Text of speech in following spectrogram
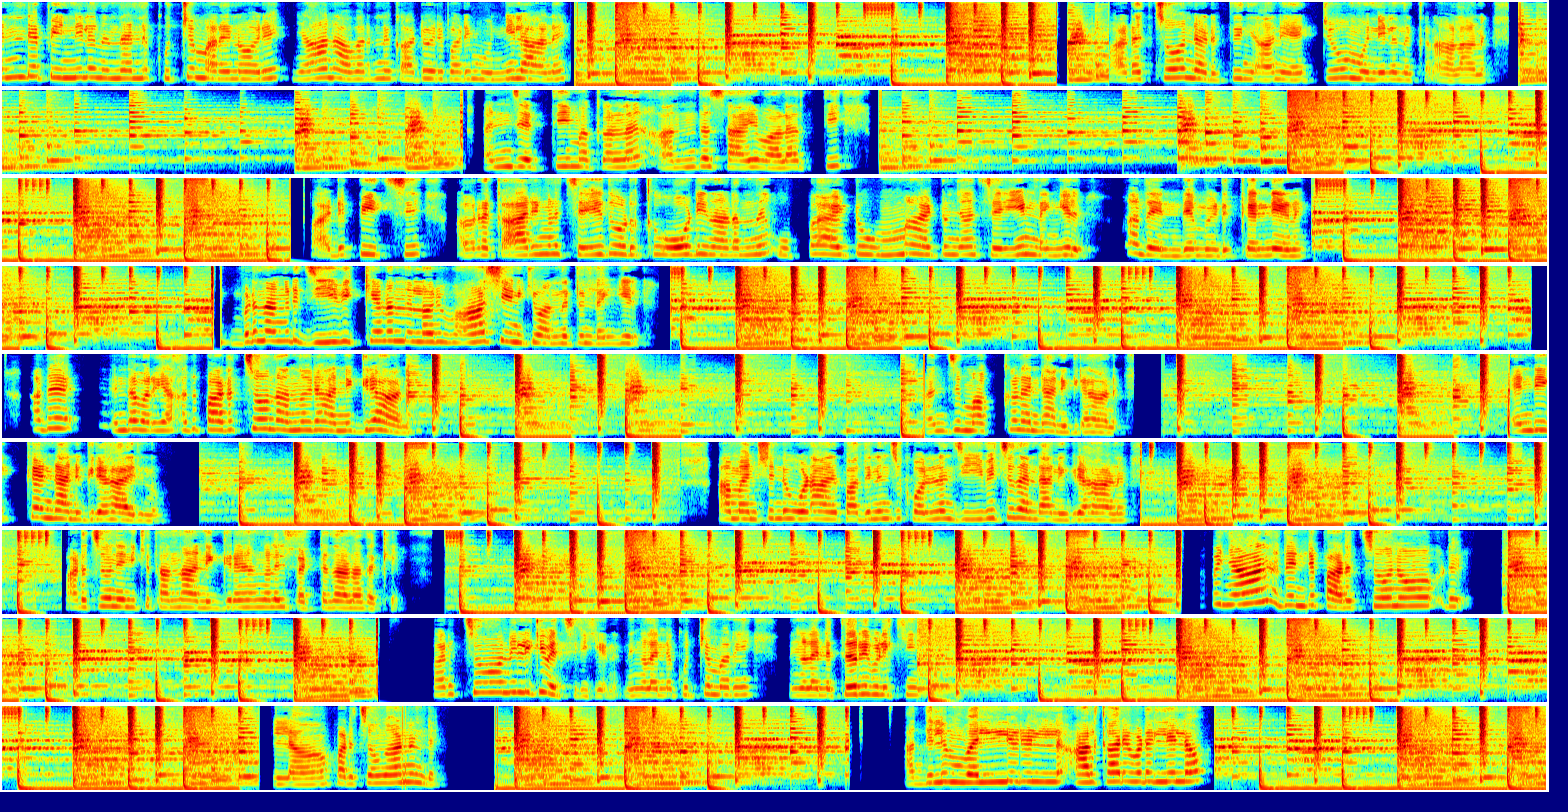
എന്റെ പിന്നിൽ നിന്ന് എന്നെ കുറ്റം പറയുന്നവര് ഞാൻ അവരിനെ കാട്ടി ഒരുപാട് മുന്നിലാണ്. പടച്ചോന്റെ അടുത്ത് ഞാൻ ഏറ്റവും മുന്നിൽ നിൽക്കുന്ന ആളാണ്. അഞ്ചെത്തി മക്കളെ അന്തസ്സായി വളർത്തി പഠിപ്പിച്ച് അവരുടെ കാര്യങ്ങൾ ചെയ്തു കൊടുക്ക് ഓടി നടന്ന് ഉപ്പായിട്ടും ഉമ്മായിട്ടും ഞാൻ ചെയ്യുന്നുണ്ടെങ്കിൽ അതെന്റെ മിടുക്കന്നെയാണ്. ഇവിടെ നിന്ന് അങ്ങോട്ട് ജീവിക്കണം എന്നുള്ള ഒരു വാശി എനിക്ക് വന്നിട്ടുണ്ടെങ്കിൽ അത് എന്താ പറയാ അത് പടച്ചോൻ തന്നൊരു അനുഗ്രഹമാണ്. അഞ്ച് മക്കൾ എന്റെ അനുഗ്രഹമാണ്. എന്റെ ഇക്ക എന്റെ അനുഗ്രഹമായിരുന്നു. ആ മനുഷ്യന്റെ കൂടെ പതിനഞ്ച് കൊല്ലം ജീവിച്ചത് എന്റെ അനുഗ്രഹമാണ്. അടച്ചോൻ എനിക്ക് തന്ന അനുഗ്രഹങ്ങളിൽ പെട്ടതാണ് അതൊക്കെ. അപ്പൊ ഞാൻ അതെന്റെ പടച്ചോനോട് പടച്ചോനിലേക്ക് വെച്ചിരിക്കുകയാണ് നിങ്ങൾ എന്നെ കുറ്റം പറയും നിങ്ങൾ എന്നെ തെറി വിളിക്കും. എല്ലാം പടച്ചോൻ കാണുന്നുണ്ട്. അതിലും വലിയൊരു ആൾക്കാർ ഇവിടെ ഇല്ലല്ലോ.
